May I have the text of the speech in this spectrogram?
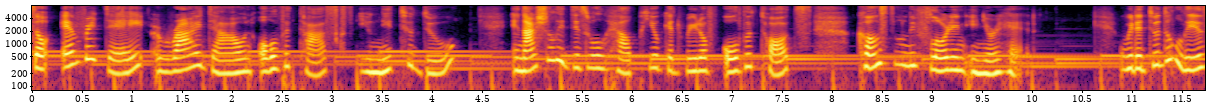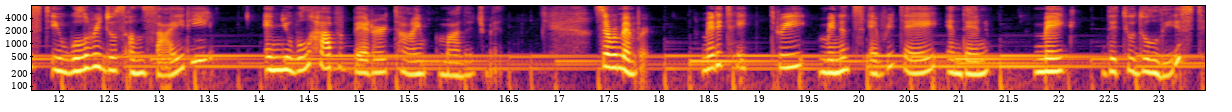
So every day, write down all the tasks you need to do and actually, this will help you get rid of all the thoughts constantly floating in your head. With a to do list, it will reduce anxiety and you will have better time management. So remember, meditate three minutes every day and then make the to do list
